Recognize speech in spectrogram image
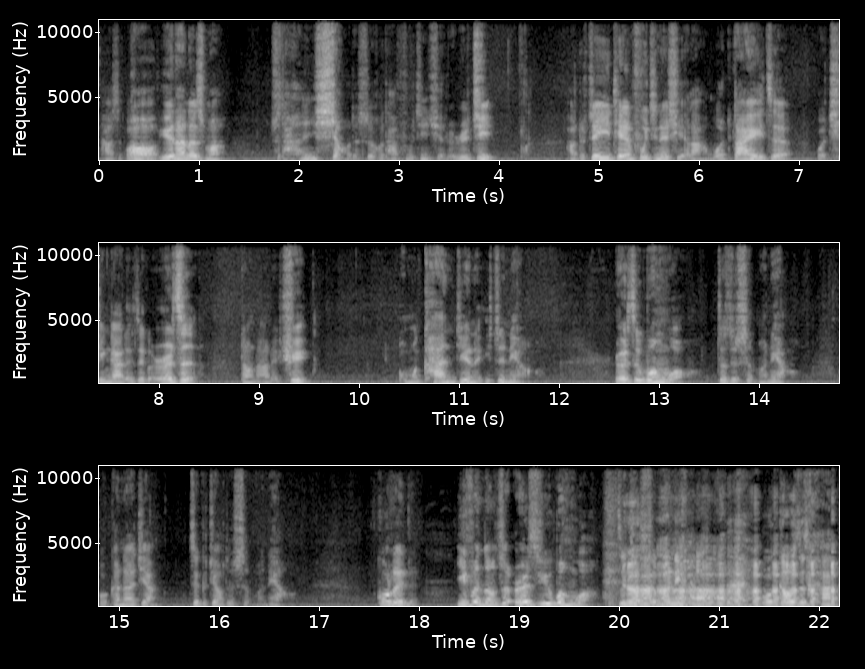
他说哦，原来那什么，是他很小的时候他父亲写的日记，好的这一天父亲的写了，我带着我亲爱的这个儿子到哪里去？我们看见了一只鸟，儿子问我这是什么鸟，我跟他讲这个叫做什么鸟。过了一分钟之后，儿子又问我这叫什么鸟，我告诉他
